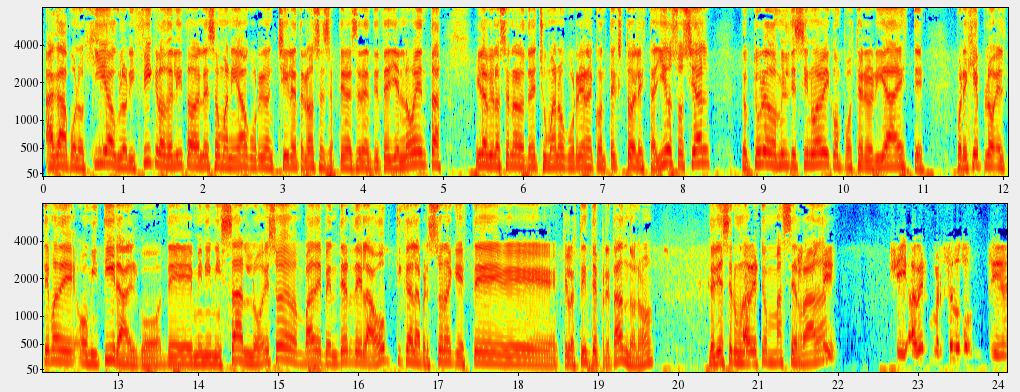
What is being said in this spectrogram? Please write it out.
haga apología o glorifique los delitos de lesa humanidad ocurridos en Chile entre el 11 de septiembre del 73 y el 90 y la violación a los derechos humanos ocurrida en el contexto del estallido social de octubre de 2019 y con posterioridad a este. Por ejemplo, el tema de omitir algo, de minimizarlo, eso va a depender de la óptica de la persona que esté que lo esté interpretando, ¿no? Debería ser una cuestión más cerrada. Sí, sí. A ver, Marcelo, eh,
